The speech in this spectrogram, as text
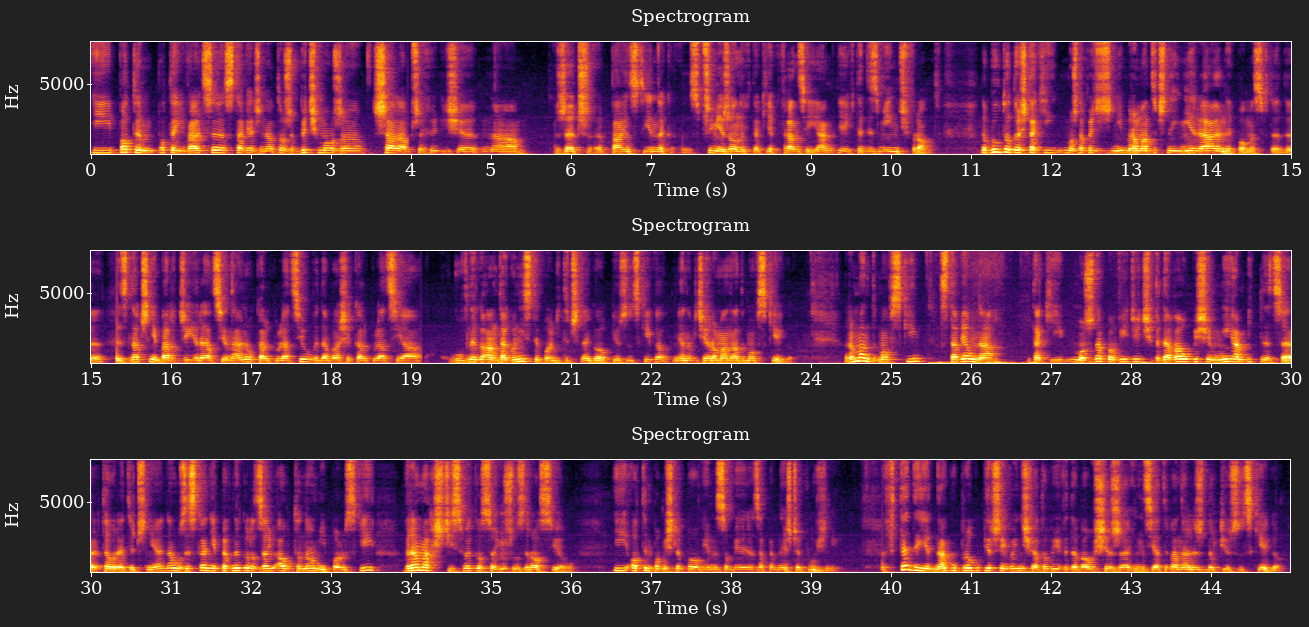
I po, tym, po tej walce stawiać na to, że być może szala przechyli się na rzecz państw jednak sprzymierzonych, takich jak Francja i Anglia, i wtedy zmienić front. No był to dość taki, można powiedzieć, romantyczny i nierealny pomysł wtedy. Znacznie bardziej racjonalną kalkulacją wydawała się kalkulacja głównego antagonisty politycznego Piłsudskiego, mianowicie Romana Dmowskiego. Roman Dmowski stawiał na taki, można powiedzieć, wydawałoby się mniej ambitny cel teoretycznie na uzyskanie pewnego rodzaju autonomii polskiej w ramach ścisłego sojuszu z Rosją. I o tym pomyślę powiemy sobie zapewne jeszcze później. Wtedy jednak u progu I wojny światowej wydawało się, że inicjatywa należy do Piłsudskiego,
